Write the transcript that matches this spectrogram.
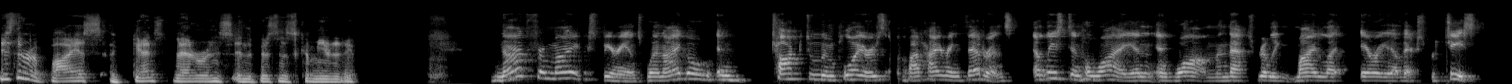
is there a bias against veterans in the business community? Not from my experience. When I go and talk to employers about hiring veterans, at least in Hawaii and, and Guam, and that's really my le- area of expertise,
